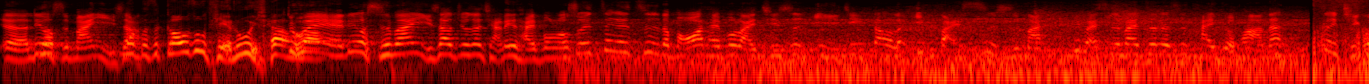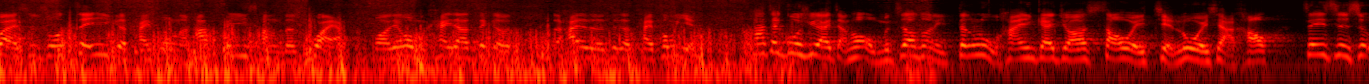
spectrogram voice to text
呃，六十迈以上，那不是高速铁路一样吗？对，六十迈以上就算强烈台风了。所以这一次的宝华台风来，其实已经到了一百四十迈，一百四十迈真的是太可怕。那最奇怪的是说，这一个台风呢，它非常的怪啊。哇，然后我们看一下这个它的这个台风眼，它在过去来讲的话，我们知道说你登陆，它应该就要稍微减弱一下。好，这一次是。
